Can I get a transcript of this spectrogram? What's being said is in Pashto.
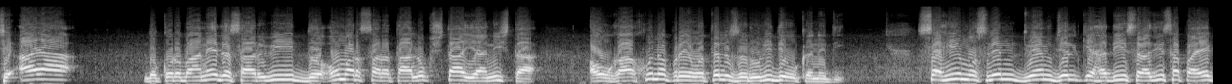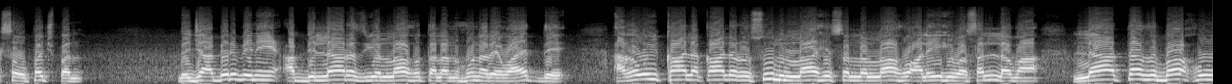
چې آیا د قربانې د ساروي د عمر سره تعلق شته یا نشته او غاخونه پرې وتل ضروری دی او کنه دی صحیح مسلم دویم جلد کې حدیث راځي صفه 155 د جابر بن عبد الله رضی الله تعالی عنہ روایت ده اغوی قال قال رسول الله صلی الله علیه وسلم لا تذبحوا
